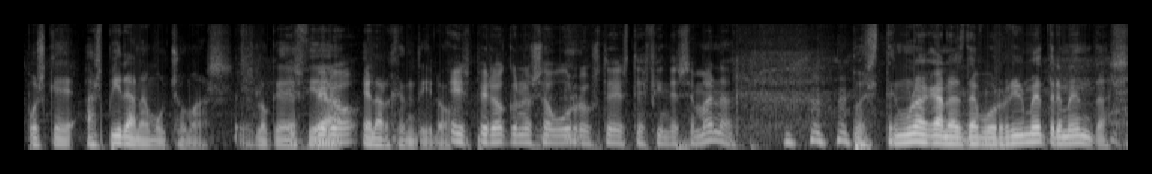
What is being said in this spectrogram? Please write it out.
pues que aspiran a mucho más, es lo que decía Espero- el argentino. Espero que no se aburra usted este fin de semana. Pues tengo unas ganas de aburrirme tremendas.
